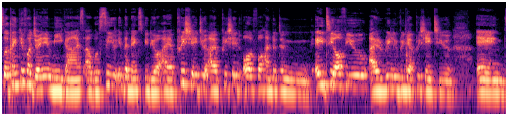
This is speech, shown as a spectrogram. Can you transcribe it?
So thank you for joining me guys. I will see you in the next video. I appreciate you. I appreciate all 480 of you. I really really appreciate you. And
